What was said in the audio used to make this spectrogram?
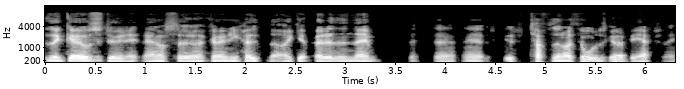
the girls are doing it now, so I can only hope that I get better than them. But uh, yeah, it was, it was tougher than I thought it was going to be actually.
